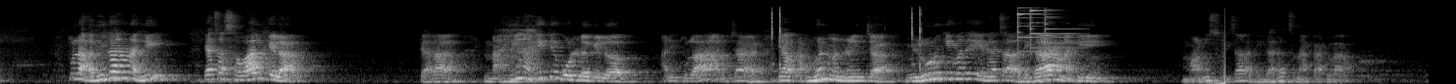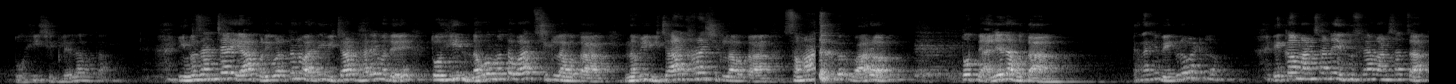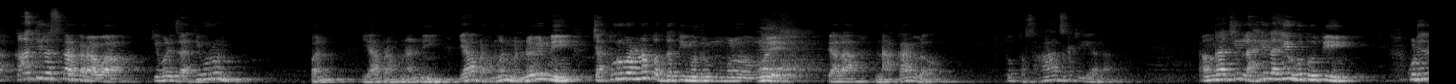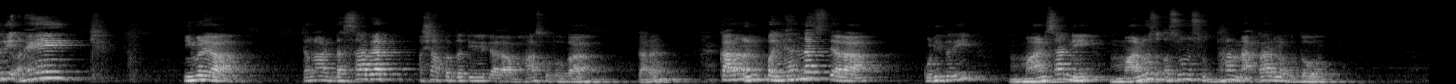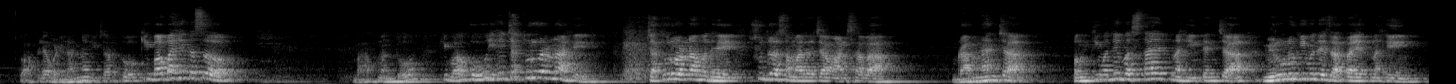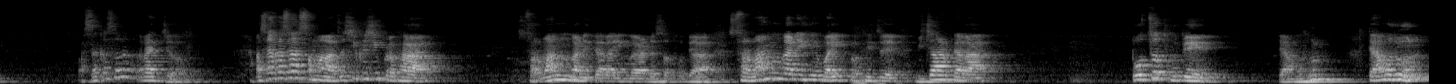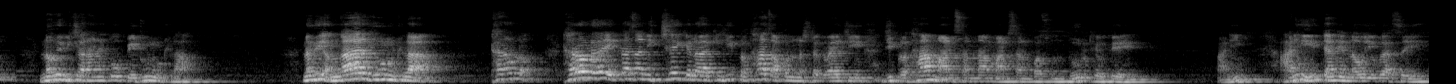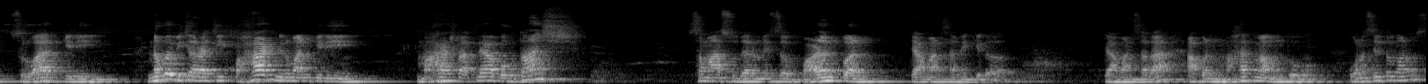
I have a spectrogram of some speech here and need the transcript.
तुला अधिकार नाही? याचा सवाल केला. त्याला नाही नाही ते बोललं गेलं. आणि तुला आमच्या या ब्राह्मण मंडळींच्या मिरवणुकीमध्ये येण्याचा अधिकार नाही. माणुसकीचा अधिकारच नाकारला. तोही शिकलेला होता. इंग्रजांच्या या परिवर्तनवादी विचारधारेमध्ये तोही नवमतवाद शिकला होता. नवी विचारधारा शिकला होता. समाज वार तो प्यालेला होता. त्याला हे वेगळं वाटलं. एका माणसाने दुसऱ्या माणसाचा का तिरस्कार करावा? केवळ जातीवरून. पण या ब्राह्मणांनी या ब्राह्मण मंडळींनी चातुर्वर्ण पद्धतीमधून मुळे त्याला नाकारलं. तो तसाच घरी आला. अंगाची लाही लाही होत होती. कुठेतरी अनेक इंगळ्या त्याला डसाव्यात अशा पद्धतीने त्याला भास होत होता. कारण कारण पहिल्यांदाच त्याला कुणीतरी माणसांनी माणूस असून सुद्धा नाकारलं होतं. तो आपल्या वडिलांना विचारतो की बाबा हे कसं? बाप म्हणतो की बाबू हे चतुर्वर्ण आहे. चतुर्वर्णामध्ये शूद्र समाजाच्या माणसाला ब्राह्मणांच्या पंक्तीमध्ये बसता येत नाही त्यांच्या मिरवणुकीमध्ये जाता येत नाही. असं कसं राज्य? असा कसा समाज अशी कशी प्रथा सर्वांगाने त्याला इंगळ्या डसत होत्या. सर्वांगाने हे वाईट प्रथेचे विचार त्याला टोचत होते. त्यामधून त्यामधून नवे विचाराने तो पेटून उठला. नवी अंगार घेऊन उठला. ठरवलं ठरवलं एकदाचा निश्चय केला की ही प्रथाच आपण नष्ट करायची जी प्रथा माणसांना माणसांपासून दूर ठेवते. आणि आणि त्याने नवयुगाची सुरुवात केली. नवविचाराची पहाट निर्माण केली. महाराष्ट्रातल्या बहुतांश समाज सुधारणेचं बाळणपण त्या माणसाने केलं. त्या माणसाला आपण महात्मा म्हणतो. कोण असेल तो माणूस?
